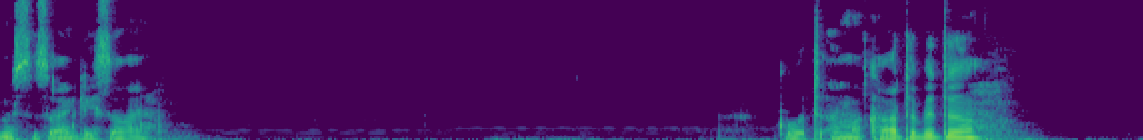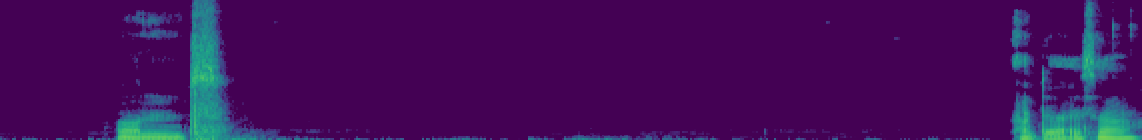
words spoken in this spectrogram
Müsste es eigentlich sein. Gut, einmal Karte bitte. Und ah, da ist er.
